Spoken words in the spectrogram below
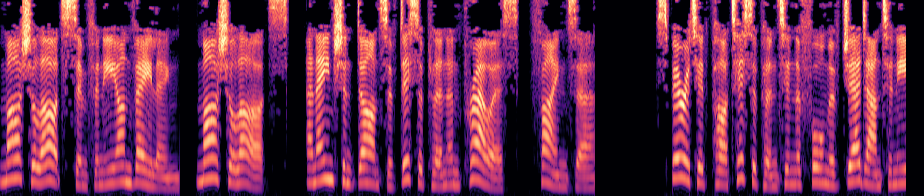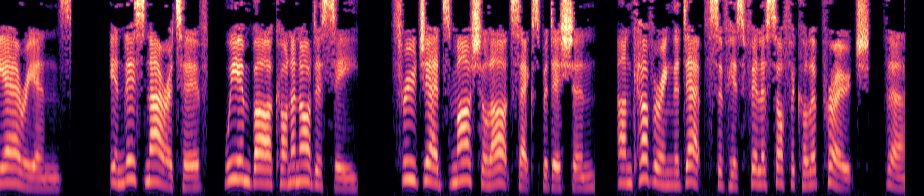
Martial Arts Symphony unveiling. Martial arts, an ancient dance of discipline and prowess, finds a spirited participant in the form of Jed Anthony Ariens. In this narrative, we embark on an odyssey through Jed's martial arts expedition, uncovering the depths of his philosophical approach, the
